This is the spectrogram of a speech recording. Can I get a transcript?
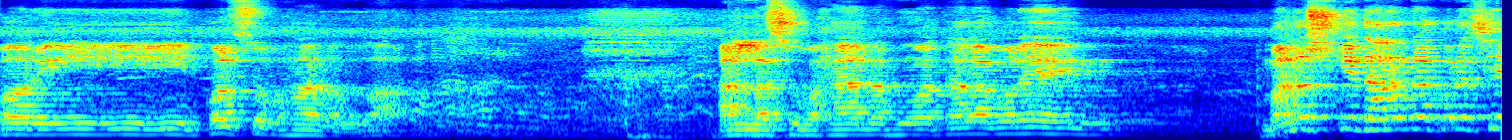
قريب قل سبحان الله আল্লাহ সুবহানাহু ওয়া তাআলা বলেন মানুষকে ধারণা করেছে,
